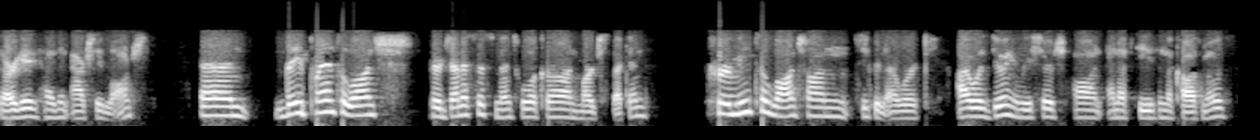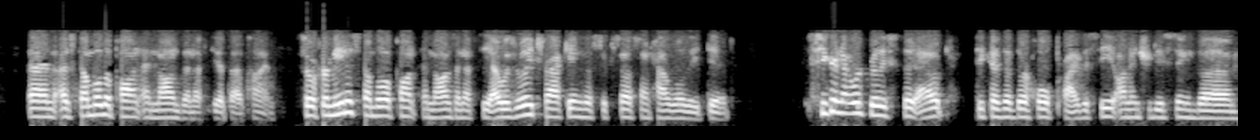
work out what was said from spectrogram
Stargaze hasn't actually launched, and they plan to launch their Genesis Mint will occur on March 2nd. For me to launch on Secret Network, I was doing research on NFTs in the cosmos, and I stumbled upon Anon's NFT at that time. So for me to stumble upon Anon's NFT, I was really tracking the success on how well they did. Secret Network really stood out because of their whole privacy on introducing the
